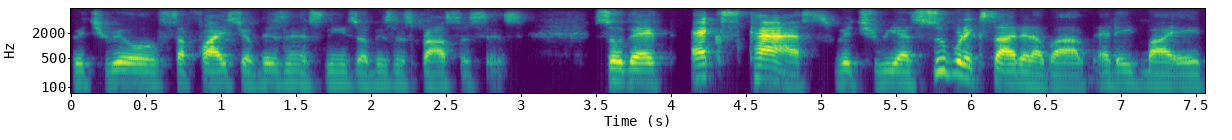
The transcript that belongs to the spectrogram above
which will suffice your business needs or business processes. So that XCaaS, which we are super excited about at 8x8,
